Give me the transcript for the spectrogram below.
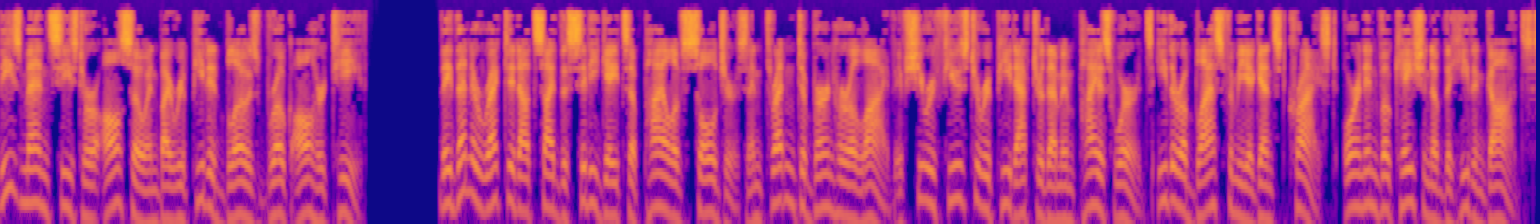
These men seized her also and by repeated blows broke all her teeth. They then erected outside the city gates a pile of soldiers and threatened to burn her alive if she refused to repeat after them impious words either a blasphemy against Christ, or an invocation of the heathen gods.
